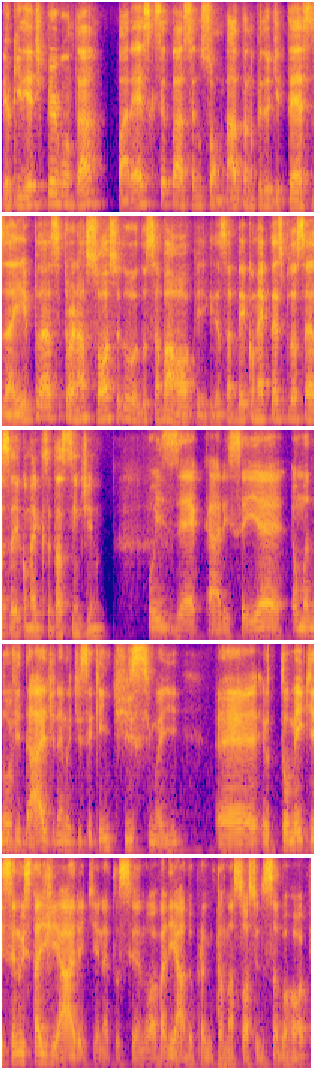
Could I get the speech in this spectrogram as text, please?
Eu queria te perguntar, parece que você está sendo sondado, está no período de testes aí para se tornar sócio do, do Samba Hop. Eu queria saber como é que tá esse processo aí, como é que você está se sentindo. Pois é, cara, isso aí é, é uma novidade, né? Notícia quentíssima aí. É, eu tô meio que sendo estagiário aqui, né? Tô sendo avaliado para me tornar sócio do Samba Hop.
